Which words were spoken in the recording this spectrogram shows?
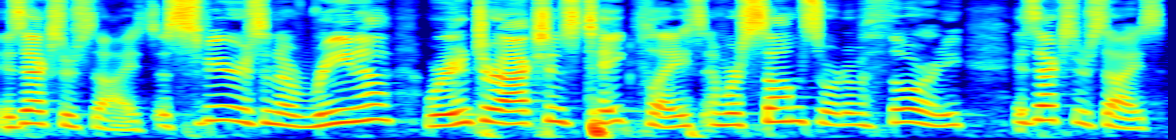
is exercised. A sphere is an arena where interactions take place and where some sort of authority is exercised.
